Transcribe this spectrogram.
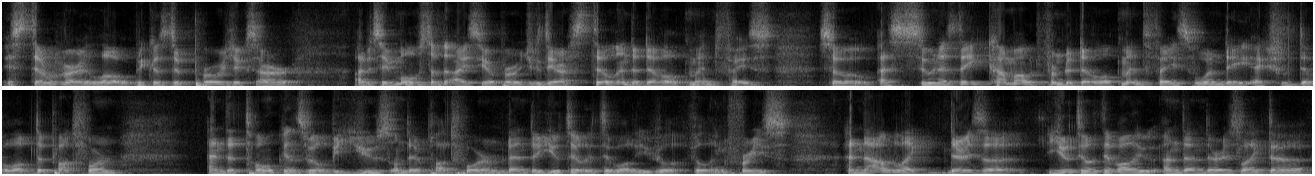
is still very low because the projects are I would say most of the ICO projects they are still in the development phase. So as soon as they come out from the development phase, when they actually develop the platform, and the tokens will be used on their platform, then the utility value will, will increase. And now like there is a utility value, and then there is like the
